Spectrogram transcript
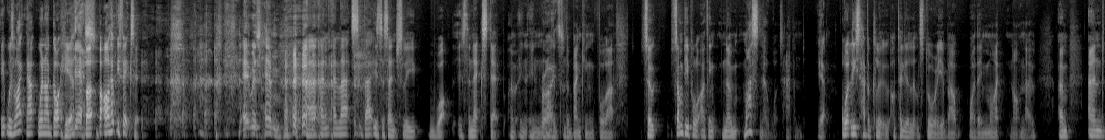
it was like that when I got here, Yes. but but I'll help you fix it." It was him. uh, and and that's that is essentially what is the next step um, in, in Right. the, the banking fallout. So some people, I think, know must know what's happened. Or at least have a clue. I'll tell you a little story about why they might not know, um, and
